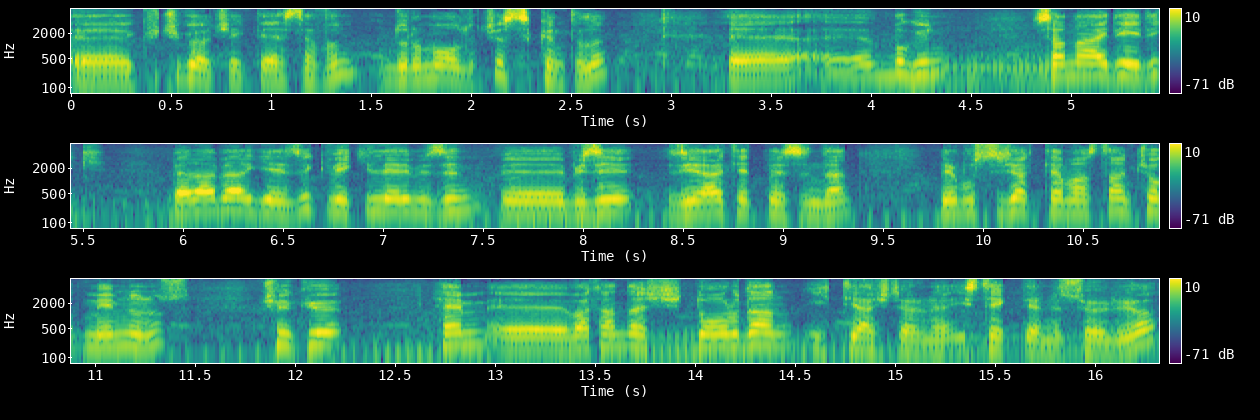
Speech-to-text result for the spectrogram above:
e, küçük ölçekli esnafın durumu oldukça sıkıntılı. E, e, bugün sanayideydik, beraber gezdik. Vekillerimizin e, bizi ziyaret etmesinden ve bu sıcak temastan çok memnunuz. Çünkü hem e, vatandaş doğrudan ihtiyaçlarını, isteklerini söylüyor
